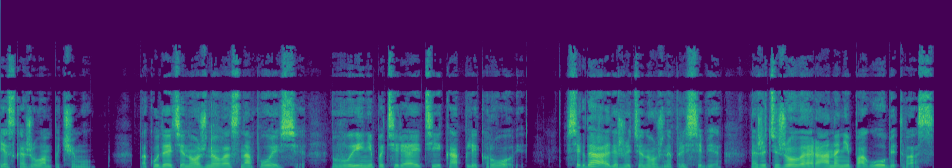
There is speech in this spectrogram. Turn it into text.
я скажу вам почему. Покуда эти ножны у вас на поясе, вы не потеряете и капли крови. Всегда держите ножны при себе, даже тяжелая рана не погубит вас.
